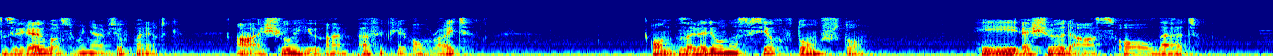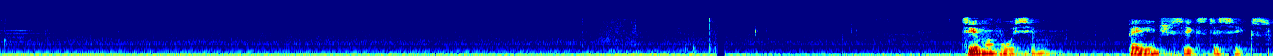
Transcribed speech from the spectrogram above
Заверяю вас, у меня все в порядке. I assure you I'm perfectly all right. Он заверил нас всех в том, что He assured us all that Тема 8. Page 66.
